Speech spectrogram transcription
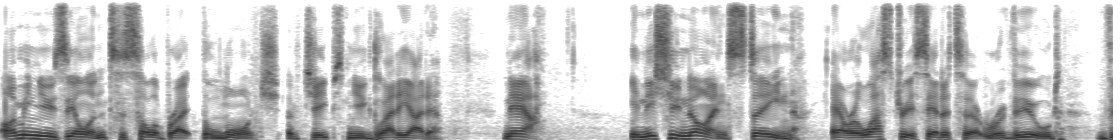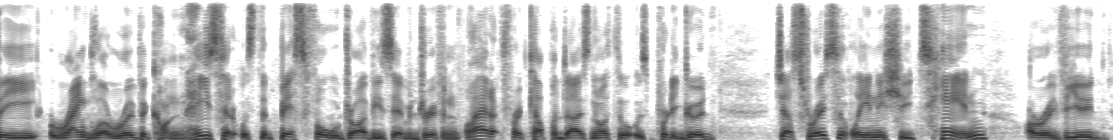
I'm in New Zealand to celebrate the launch of Jeep's new Gladiator. Now, in issue 9, Steen, our illustrious editor, revealed the Wrangler Rubicon. He said it was the best four-wheel drive he's ever driven. I had it for a couple of days and I thought it was pretty good. Just recently in issue 10, I reviewed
